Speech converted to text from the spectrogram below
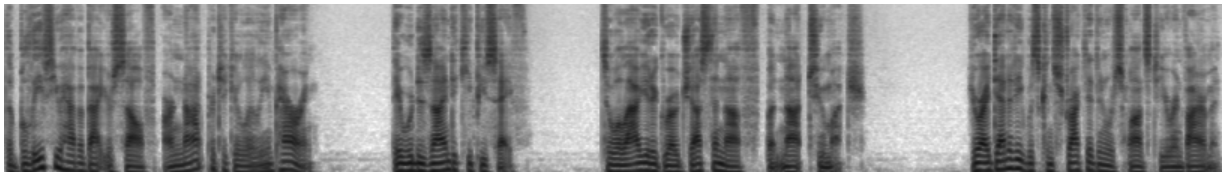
the beliefs you have about yourself are not particularly empowering. They were designed to keep you safe, to allow you to grow just enough, but not too much. Your identity was constructed in response to your environment.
